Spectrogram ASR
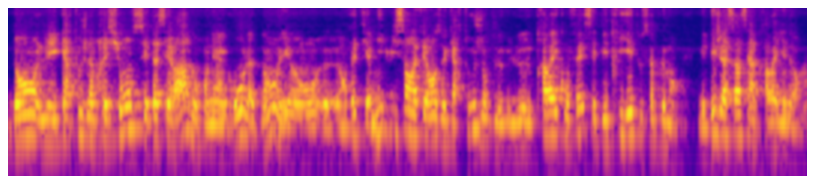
Dans les cartouches d'impression, c'est assez rare, donc on est un gros là-dedans. Et euh, en fait, il y a 1800 références de cartouches, donc le travail qu'on fait, c'est de les trier tout simplement. Mais déjà ça, c'est un travail énorme.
